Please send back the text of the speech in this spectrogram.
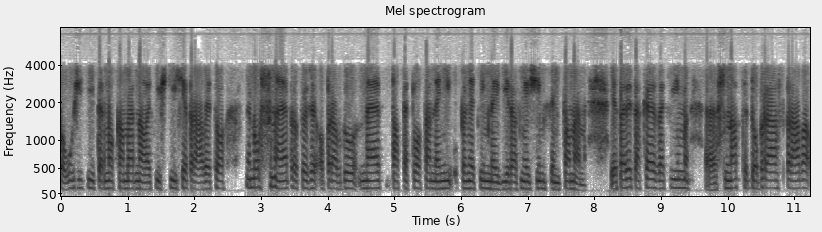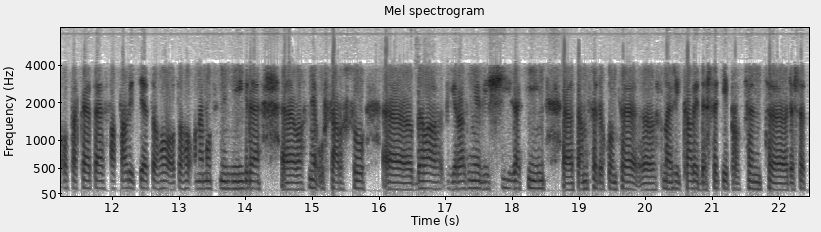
použití termokamer na letištích je právě to nosné, protože opravdu ne, ta teplota není úplně tím nejvýraznějším symptomem. Je tady také zatím snad dobrá zpráva o také té fatalitě toho, toho onemocnění, kde eh, vlastně u SARSu eh, byla výrazně vyšší zatím. Eh, tam se dokonce jsme říkali 10%, 10%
